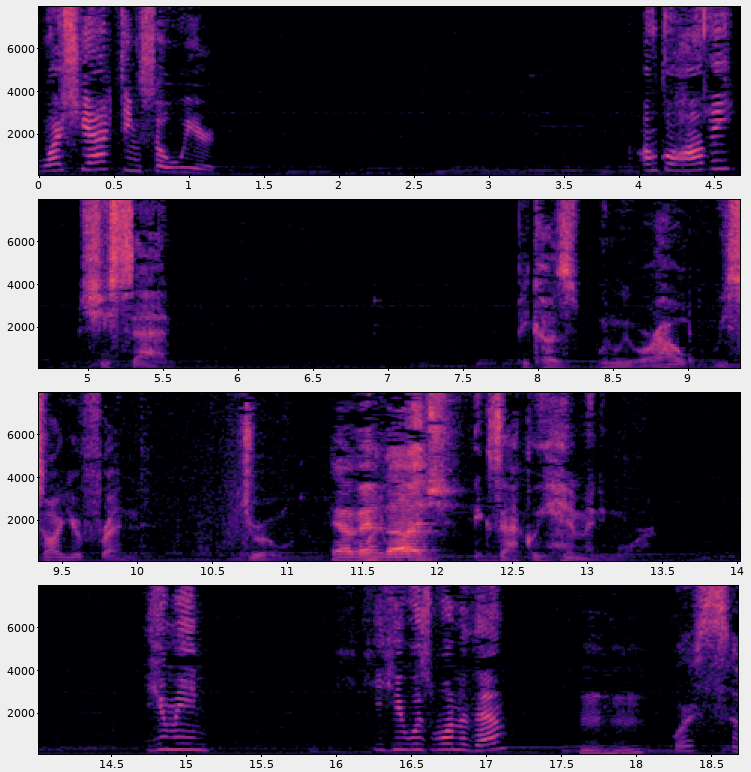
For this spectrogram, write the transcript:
Why's she acting so weird? Uncle Javi? She's sad. Because when we were out, we saw your friend, Drew. É a But it verdade. wasn't exactly him anymore. You mean he, he was one of them? Mm-hmm. We're so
